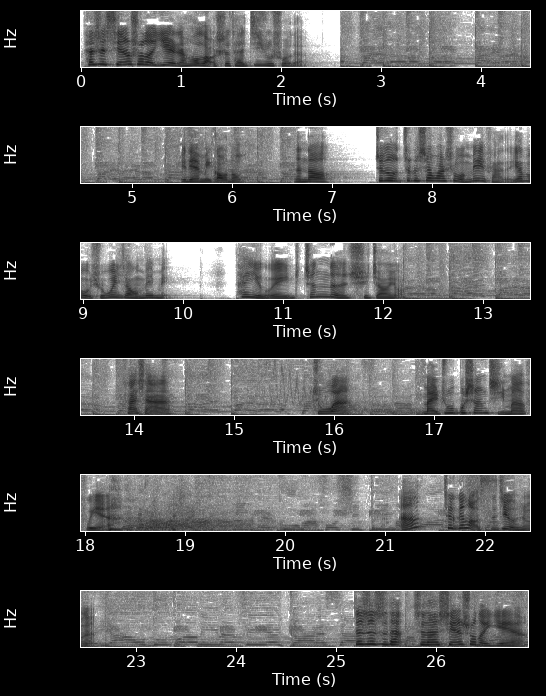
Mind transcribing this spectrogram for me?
他是先说的耶，然后老师才继续说的，有点没搞懂。难道？这个这个笑话是我妹发的，要不我去问一下我妹妹，她以为真的去交友。发啥？猪啊？买猪不升级吗？敷衍。啊？这跟老司机有什么？但是是他是他先说的耶。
